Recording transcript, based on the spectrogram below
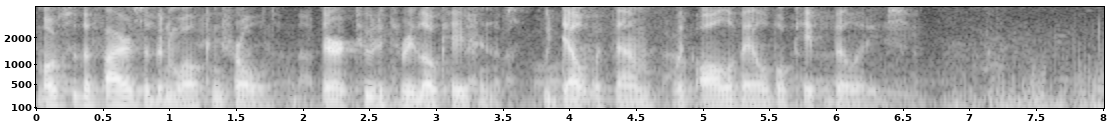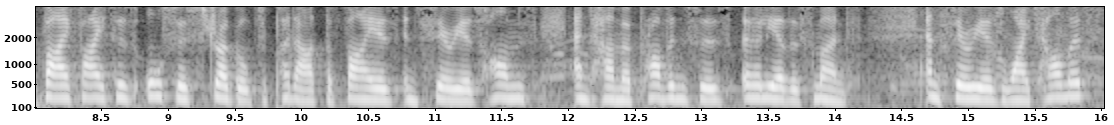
Most of the fires have been well controlled. There are two to three locations. We dealt with them with all available capabilities. Firefighters also struggled to put out the fires in Syria's Homs and Hama provinces earlier this month. And Syria's White Helmets,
